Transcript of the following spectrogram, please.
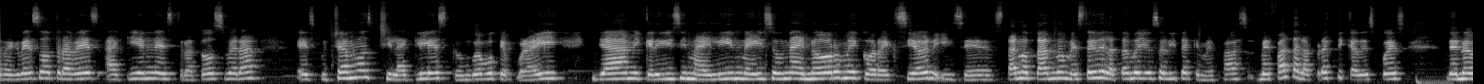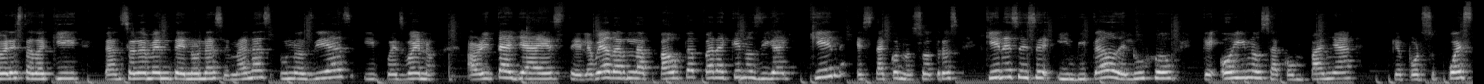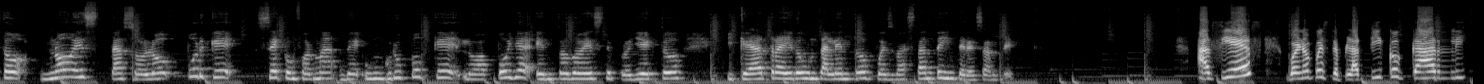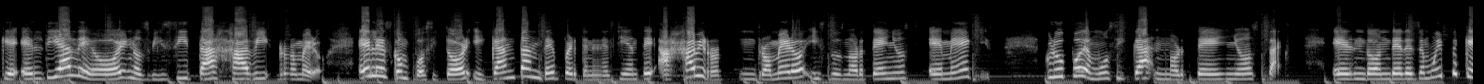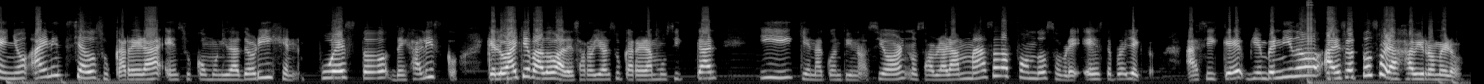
regreso otra vez aquí en la estratosfera. escuchamos chilaquiles con huevo, que por ahí ya mi queridísima Eileen me hizo una enorme corrección y se está notando, me estoy delatando yo solita que me, me falta la práctica después de no haber estado aquí tan solamente en unas semanas, unos días, y pues bueno, ahorita ya este, le voy a dar la pauta para que nos diga quién está con nosotros, quién es ese invitado de lujo que hoy nos acompaña que por supuesto no está solo porque se conforma de un grupo que lo apoya en todo este proyecto y que ha traído un talento pues bastante interesante. Así es, bueno pues te platico Carly que el día de hoy nos visita Javi Romero. Él es compositor y cantante perteneciente a Javi Romero y sus norteños MX, grupo de música norteños sax en donde desde muy pequeño ha iniciado su carrera en su comunidad de origen, puesto de Jalisco, que lo ha llevado a desarrollar su carrera musical y quien a continuación nos hablará más a fondo sobre este proyecto. Así que bienvenido a Estratosfera, Javi Romero.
